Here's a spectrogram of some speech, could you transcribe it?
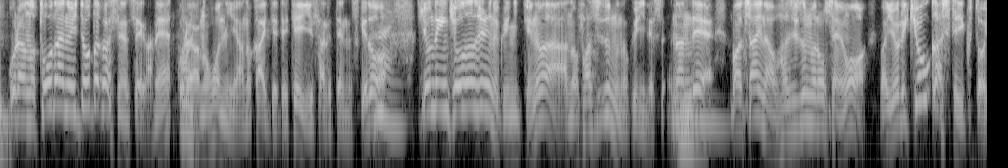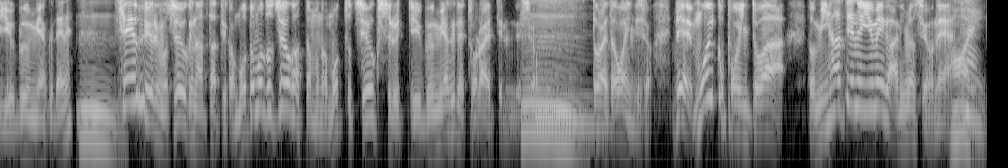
ん。これあの東大の伊藤隆先生がねこれはいあの本にあの書いてて定義されてるんですけど、はい。基本的に共産主義の国っていうのはあのファシズムの国です。なんで、まあ、チャイナはファシズム路線をまあより強化していくという文脈でねうん。政府よりも強くなったっていうかもともと強かったものをもっと強くするっていう文脈で捉えてるんですよ。うん。捉えた方がいいんですよ。でもう一個ポイントは見果ての夢がありますよね。ははいい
